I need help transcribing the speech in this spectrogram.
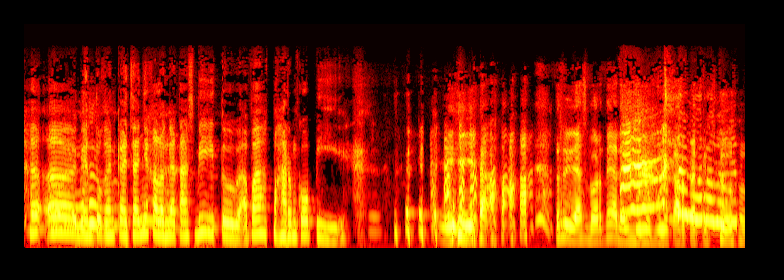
heeh, gantungan kacanya kalau nggak tasbih itu apa pengharum kopi. Iya terus di dashboardnya ada yang bulu-bulu karpet itu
